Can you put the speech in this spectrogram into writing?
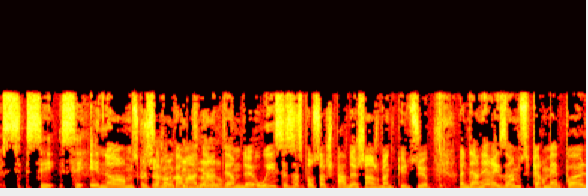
c'est, c'est énorme ce que ça va commander en termes de, oui, c'est ça, c'est pour ça que je parle de changement de culture. Un dernier exemple, tu permets, Paul,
